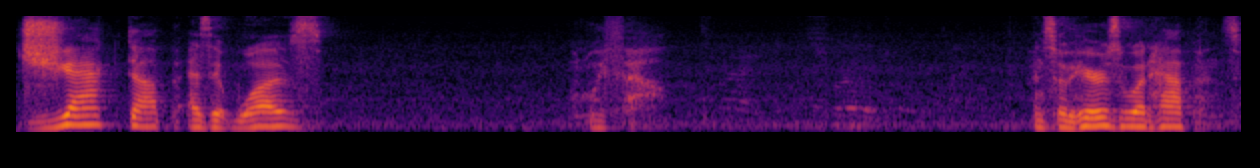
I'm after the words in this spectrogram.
jacked up as it was when we fell. And so here's what happens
